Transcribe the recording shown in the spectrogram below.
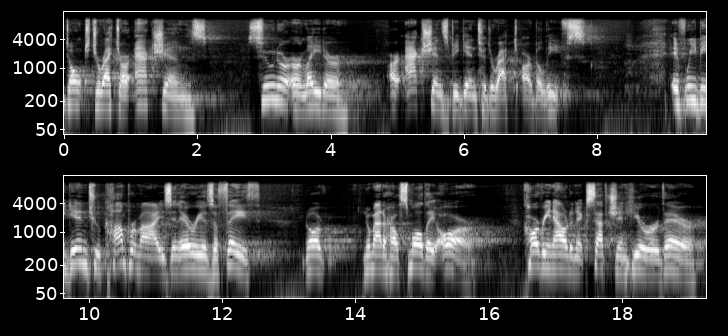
don't direct our actions, sooner or later, our actions begin to direct our beliefs. If we begin to compromise in areas of faith, no, no matter how small they are, carving out an exception here or there,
